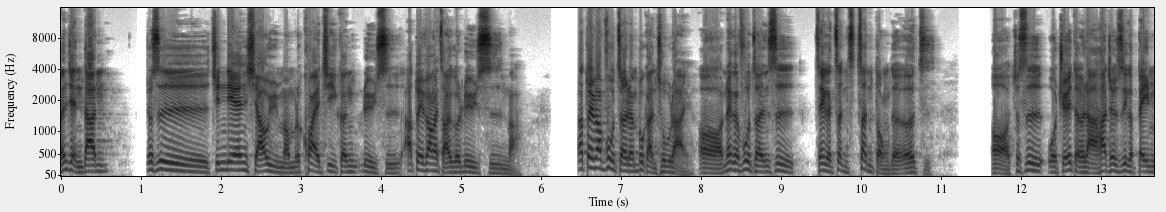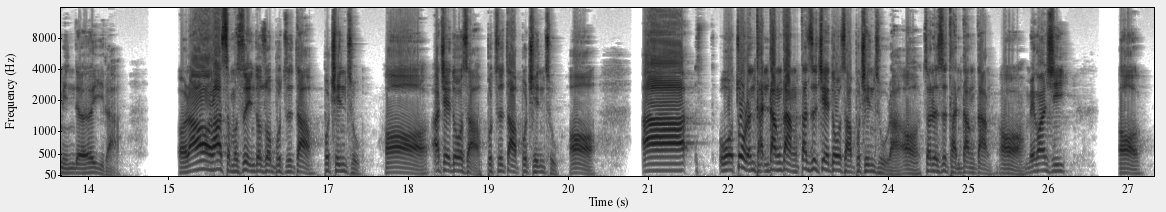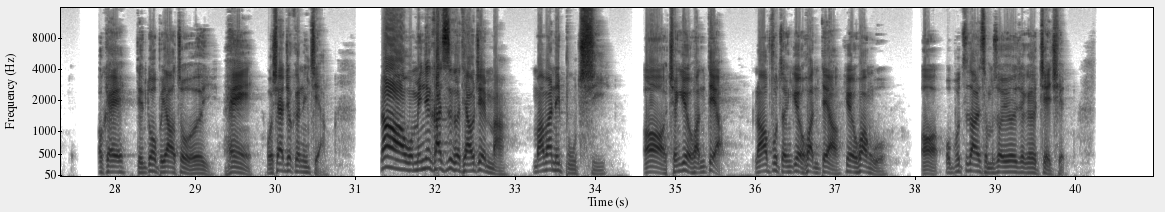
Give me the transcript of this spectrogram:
很简单，就是今天小雨嘛，我们的会计跟律师啊，对方要找一个律师嘛，那对方负责人不敢出来哦，那个负责人是这个郑郑董的儿子哦，就是我觉得啦，他就是一个悲鸣的而已啦，哦，然后他什么事情都说不知道、不清楚哦，啊借多少不知道、不清楚哦，啊我做人坦荡荡，但是借多少不清楚啦，哦，真的是坦荡荡哦，没关系哦。OK，顶多不要做而已。嘿，我现在就跟你讲，那我明天开四个条件嘛，麻烦你补齐哦，钱给我还掉，然后负责人给我换掉，给我换我哦。我不知道你什么时候又这个借钱，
